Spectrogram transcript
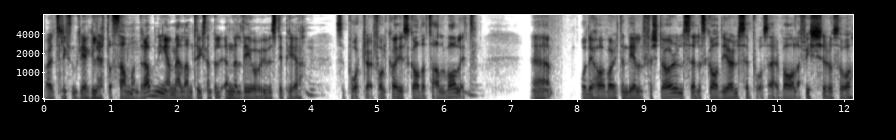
varit liksom regelrätta sammandrabbningar mellan till exempel NLD och USDP-supportrar. Folk har ju skadats allvarligt. Eh, och det har varit en del förstörelse eller skadegörelse på så här valaffischer och så.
